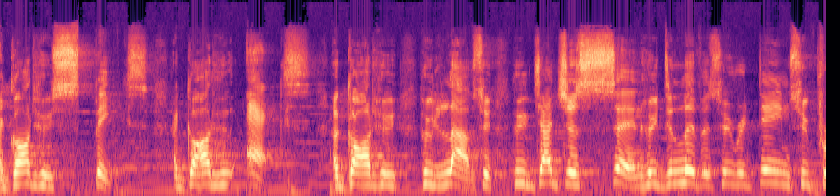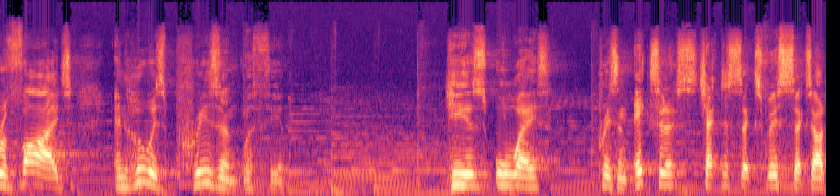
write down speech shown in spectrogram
a God who speaks, a God who acts a God who, who loves, who, who judges sin, who delivers, who redeems, who provides, and who is present with them. He is always present. Exodus chapter 6, verse 6. I'd,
